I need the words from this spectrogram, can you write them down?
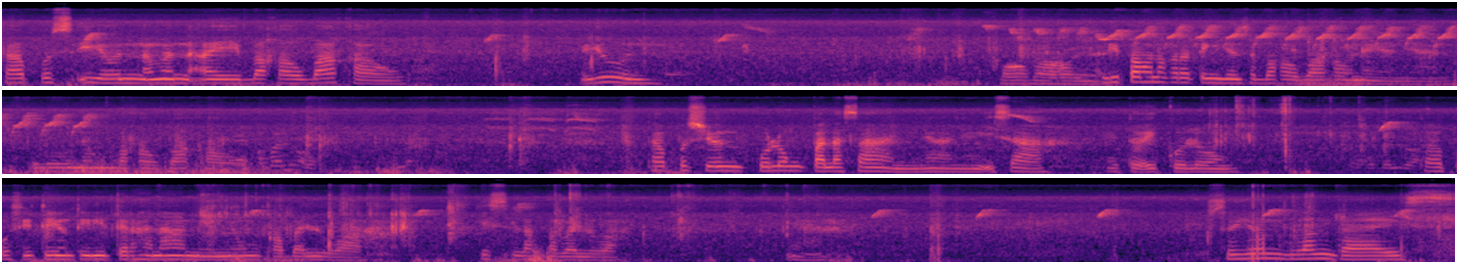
Tapos iyon naman ay Bakaw-Bakaw. Ayun. Baka ba ako yun? Hindi pa ako nakarating dyan sa Bakaw-Bakaw na yan. yan. Pulo ng Bakaw-Bakaw. Tapos yun, Pulong Palasan. Yan, yung isa. Ito ay kulong. Tapos ito yung tinitirhan namin, yung Kabalwa. Isla Kabalwa. Yan. So yun lang guys.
